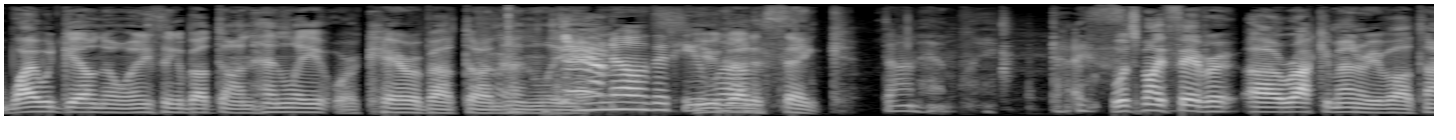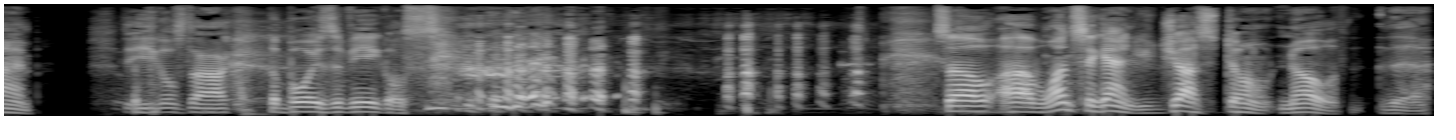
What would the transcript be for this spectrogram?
why would Gail know anything about Don Henley or care about Don Henley? You know that he you got to loves think. Don Henley, guys. What's my favorite uh, rockumentary of all time? The Eagles doc. The Boys of Eagles. so uh, once again, you just don't know the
